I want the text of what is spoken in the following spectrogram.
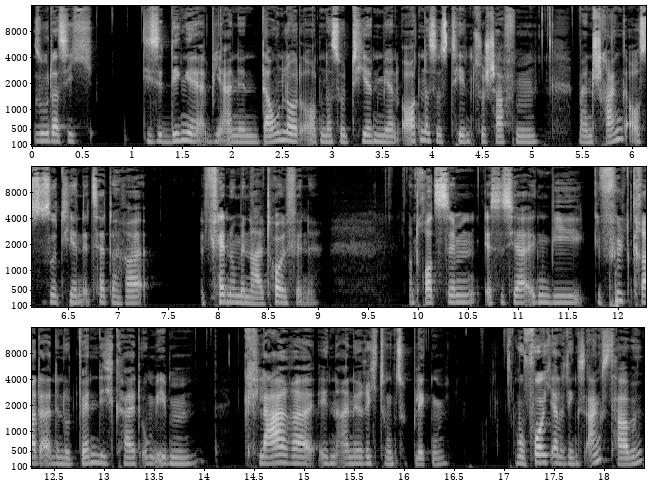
so, dass ich diese Dinge wie einen Download-Ordner sortieren, mir ein Ordnersystem zu schaffen, meinen Schrank auszusortieren etc. phänomenal toll finde. Und trotzdem ist es ja irgendwie gefühlt gerade eine Notwendigkeit, um eben klarer in eine Richtung zu blicken. Wovor ich allerdings Angst habe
